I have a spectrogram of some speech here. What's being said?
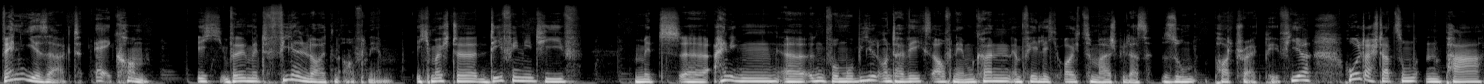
Wenn ihr sagt, ey komm, ich will mit vielen Leuten aufnehmen, ich möchte definitiv mit äh, einigen äh, irgendwo mobil unterwegs aufnehmen können, empfehle ich euch zum Beispiel das Zoom PodTrack P4. Holt euch dazu ein paar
